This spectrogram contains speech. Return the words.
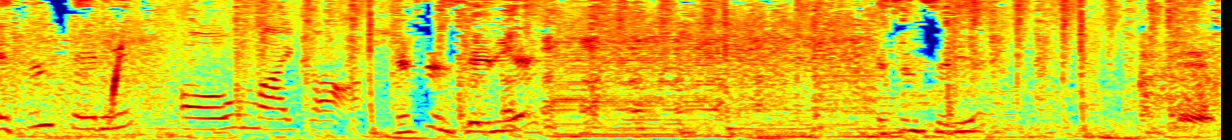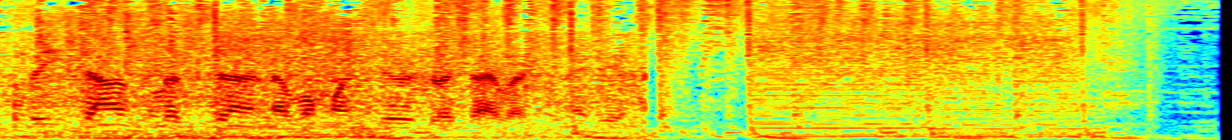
¿Es en serie? Oh my gosh. ¿Es en serie? ¿Es en serie? Okay, 3000 left turn, uh, 110 direct direction, idea.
